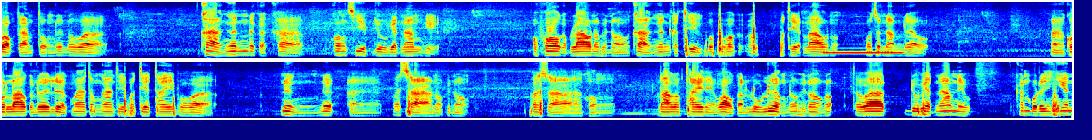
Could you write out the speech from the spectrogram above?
บอกตามตรงด้วยเนาะว่า ค่าเงินแล้วก็ค่าครองชีพอยู่เวียดนามกี่พอๆกับลาเนาะพี่น้องค่าเงินก็ถือพอๆกับประเทศลาเนาะเพราะฉะนั้นแล้ว คนลาวก็เลยเลือกมาทำงานที่ประเทศไทย เพราะว่าหนึ่งเนื้อภาษาเนาะพี่น้องภาษาของลาวกับไทยเนี่ยว้ากันรู้เรื่องเนาะพี่น้องเนาะแต่ว่าอยู่เวียดนามเนี่ยคันบ่ได้เรียน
